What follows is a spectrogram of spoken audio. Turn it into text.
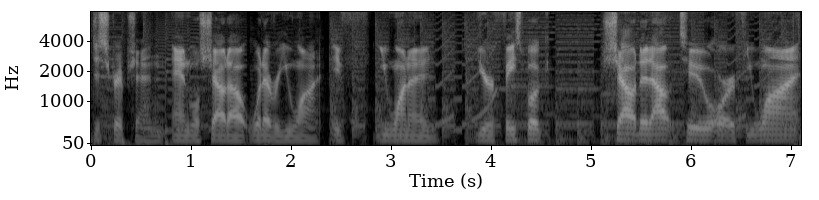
description, and we'll shout out whatever you want. If you want to your Facebook shouted out to, or if you want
